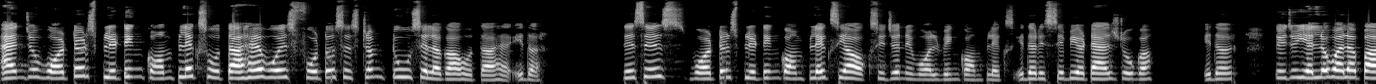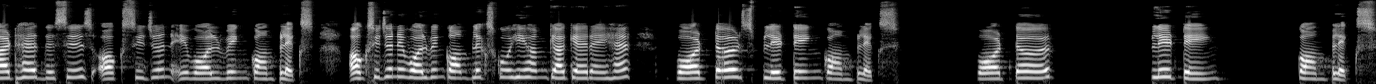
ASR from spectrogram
and जो वाटर स्प्लिटिंग कॉम्प्लेक्स होता है, वो इस फ़ोटो सिस्टम टू से लगा होता है, इधर। This is water splitting complex या ऑक्सीजन इवॉल्विंग कॉम्प्लेक्स इधर इससे भी अटैच्ड होगा, इधर। तो ये जो येलो वाला पार्ट है this is oxygen evolving complex oxygen evolving complex को ही हम क्या कह रहे हैं? Water splitting complex water splitting complex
